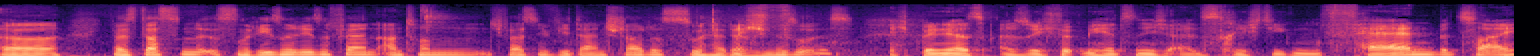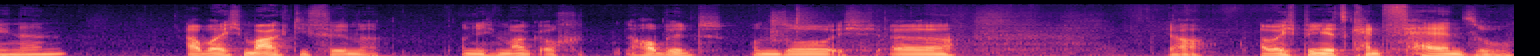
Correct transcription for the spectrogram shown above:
äh, ich weiß, das ist ein riesen, riesen Fan. Anton, ich weiß nicht, wie dein Status zu Herr der Ich- Ringe so ist. Ich bin jetzt, also ich würde mich jetzt nicht als richtigen Fan bezeichnen, aber ich mag die Filme. Und ich mag auch Hobbit und so. Ich, äh, ja, aber ich bin jetzt kein Fan so.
